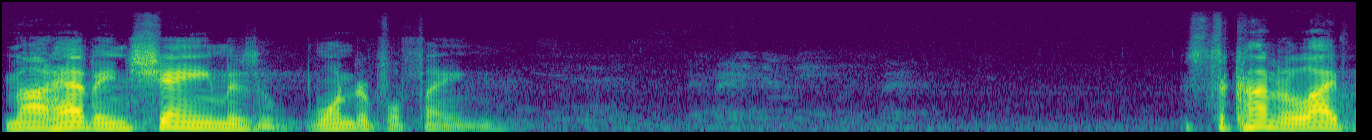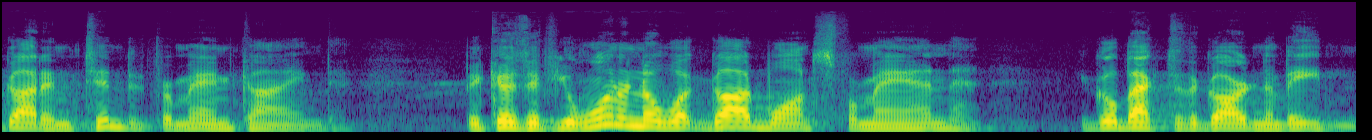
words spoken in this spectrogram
Not having shame is a wonderful thing. It's the kind of life God intended for mankind. Because if you want to know what God wants for man, you go back to the Garden of Eden,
